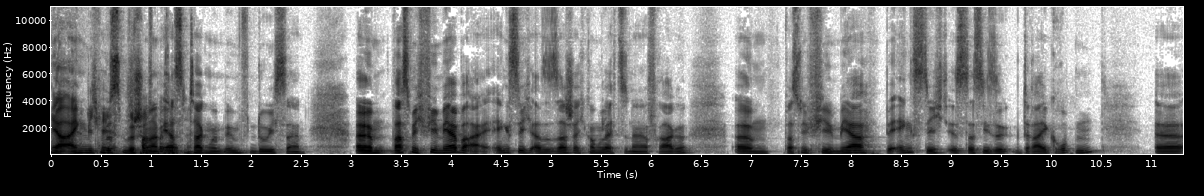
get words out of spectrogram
Ja, eigentlich Okay, müssten wir schon am ersten Tag mit dem Impfen durch sein. Ähm, was mich viel mehr beängstigt, also Sascha, ich komme gleich zu deiner Frage, ähm, was mich viel mehr beängstigt, ist, dass diese drei Gruppen äh,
